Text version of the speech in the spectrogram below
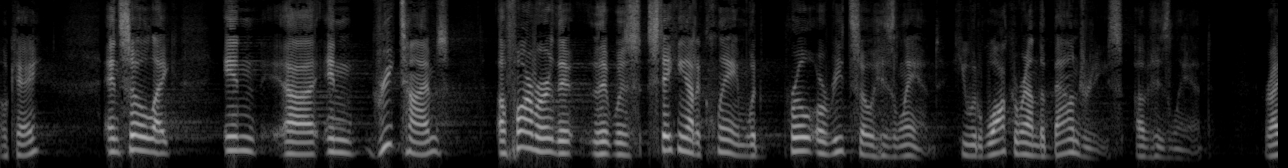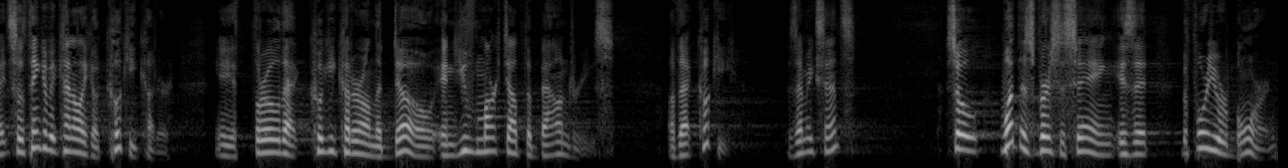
okay? And so, like, in, uh, in Greek times, a farmer that, that was staking out a claim would pro orizo his land. He would walk around the boundaries of his land, right? So think of it kind of like a cookie cutter. You, know, you throw that cookie cutter on the dough, and you've marked out the boundaries of that cookie. Does that make sense? So, what this verse is saying is that before you were born,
